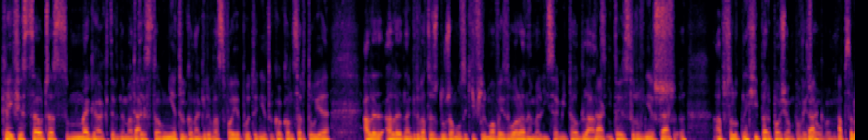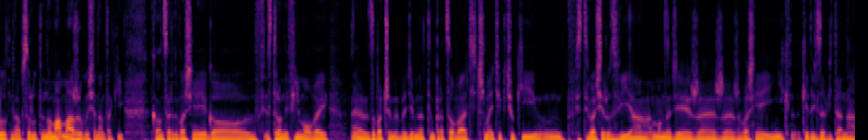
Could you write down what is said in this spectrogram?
Cave jest cały czas mega aktywnym Tak. artystą. Nie tylko nagrywa swoje płyty, nie tylko koncertuje, ale, ale nagrywa też dużo muzyki filmowej z Warrenem Ellisem i to od lat. Tak. I to jest również Tak. absolutny hiperpoziom, powiedziałbym. Tak, absolutny, absolutny. No ma, marzyłby się nam taki koncert właśnie jego strony filmowej. E, Zobaczymy, będziemy nad tym pracować. Trzymajcie kciuki. Mm, Festiwal się rozwija. Mam nadzieję, że, że, że właśnie i nikt kiedyś zawita na,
